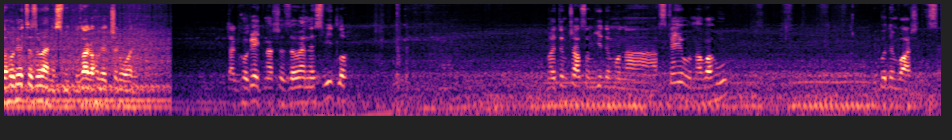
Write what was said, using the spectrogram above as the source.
Загориться зелене світло, зараз горить червоне. Так горить наше зелене світло. Ми тим часом їдемо на скейл, на вагу і будемо важитися.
